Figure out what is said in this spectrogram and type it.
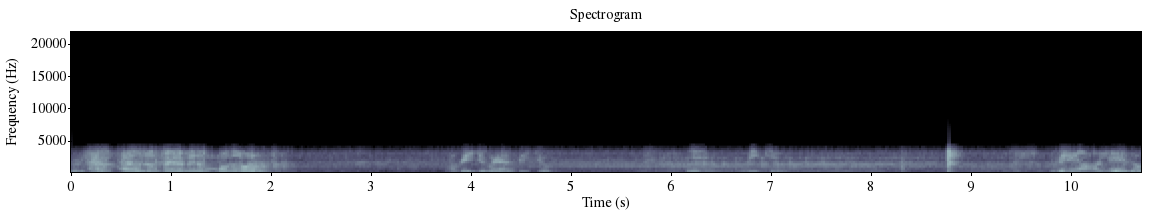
Ayaw, ayaw lang peramin ng motor. Ah, video ba yan? Video. Ayan, video. Bili nga ako yelo.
